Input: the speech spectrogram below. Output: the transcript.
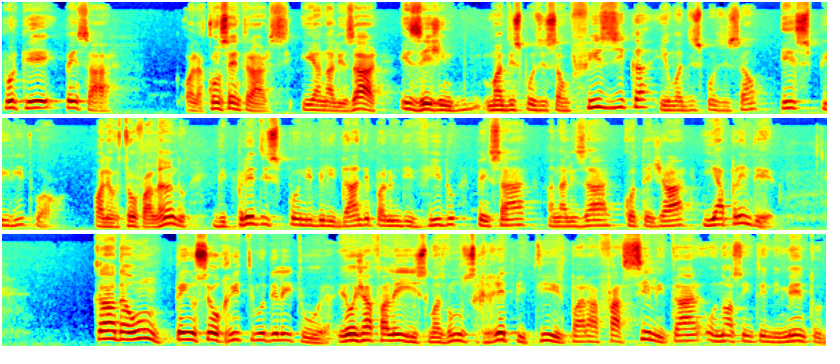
porque pensar, Olha, concentrar-se e analisar exigem uma disposição física e uma disposição espiritual. Olha, eu estou falando de predisponibilidade para o indivíduo pensar, analisar, cotejar e aprender. Cada um tem o seu ritmo de leitura. Eu já falei isso, mas vamos repetir para facilitar o nosso entendimento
